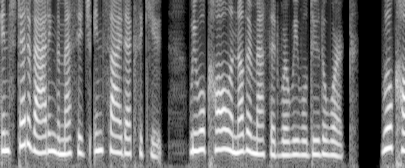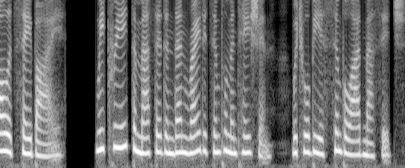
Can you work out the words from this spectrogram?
Instead of adding the message inside execute, we will call another method where we will do the work. We'll call it sayBye. We create the method and then write its implementation, which will be a simple add message.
